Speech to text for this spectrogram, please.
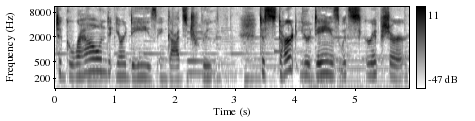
to ground your days in God's truth to start your days with Scripture,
